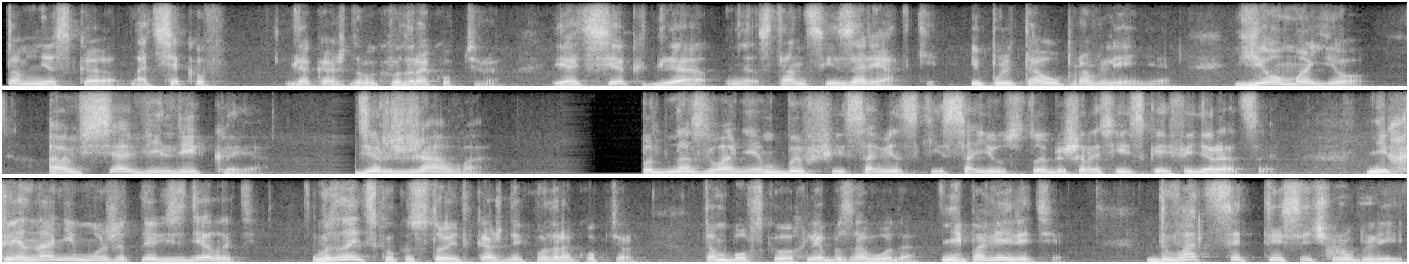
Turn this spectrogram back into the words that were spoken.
там несколько отсеков для каждого квадрокоптера, и отсек для станции зарядки и пульта управления – Ё-моё! А вся великая держава под названием бывший Советский Союз, то бишь Российская Федерация, ни хрена не может их сделать. Вы знаете, сколько стоит каждый квадрокоптер Тамбовского хлебозавода? Не поверите. 20 тысяч рублей.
